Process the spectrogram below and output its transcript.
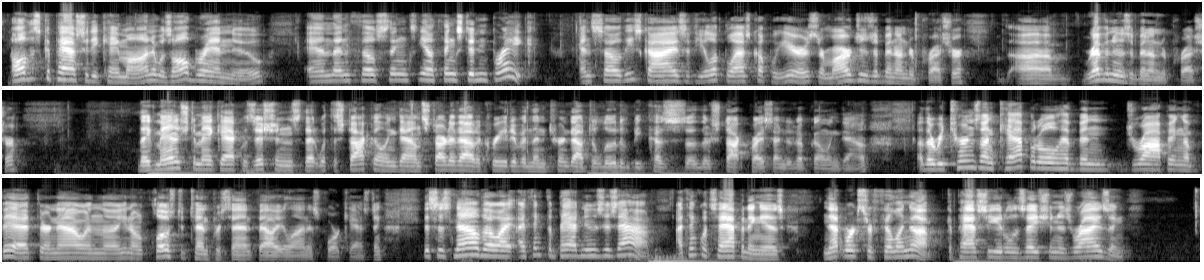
all this capacity came on. It was all brand new, and then those things, you know, things didn't break. And so these guys, if you look the last couple of years, their margins have been under pressure, um, revenues have been under pressure. They've managed to make acquisitions that, with the stock going down, started out accretive and then turned out dilutive because uh, their stock price ended up going down. Uh, the returns on capital have been dropping a bit. They're now in the, you know, close to 10% value line is forecasting. This is now, though, I, I think the bad news is out. I think what's happening is networks are filling up, capacity utilization is rising.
